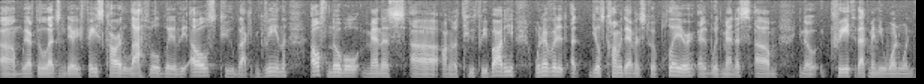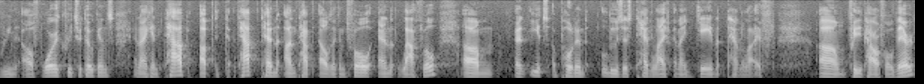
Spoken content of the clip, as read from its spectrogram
Um, we have the legendary face card, Lathril Blade of the Elves, two black and green. Elf Noble Menace uh, on a 2 3 body. Whenever it uh, deals combat damage to a player and with Menace, um, you know, create that many 1 1 green elf warrior creature tokens, and I can tap up to t- tap 10 untapped elves I control and Lathril. Um, and each opponent loses 10 life, and I gain 10 life. Um, pretty powerful there.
